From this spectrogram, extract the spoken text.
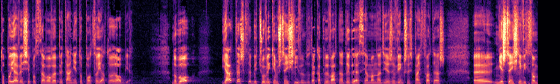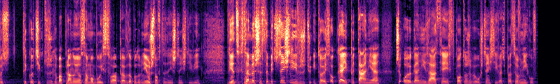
to pojawia się podstawowe pytanie, to po co ja to robię? No bo ja też chcę być człowiekiem szczęśliwym. To taka prywatna dygresja. Mam nadzieję, że większość z Państwa też. E, nieszczęśliwi chcą być tylko ci, którzy chyba planują samobójstwo, a prawdopodobnie już są wtedy nieszczęśliwi. Więc chcemy wszyscy być szczęśliwi w życiu i to jest ok. Pytanie, czy organizacja jest po to, żeby uszczęśliwiać pracowników?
